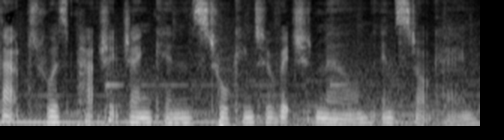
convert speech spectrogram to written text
That was Patrick Jenkins talking to Richard Milne in Stockholm.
